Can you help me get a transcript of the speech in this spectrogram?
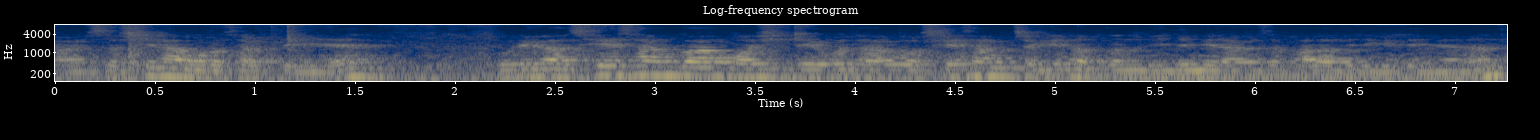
아, 그래서 신앙으로 살 때에 우리가 세상과 벗이 되고자 하고 세상적인 어떤 믿음이라면서 받아들이게 되면은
